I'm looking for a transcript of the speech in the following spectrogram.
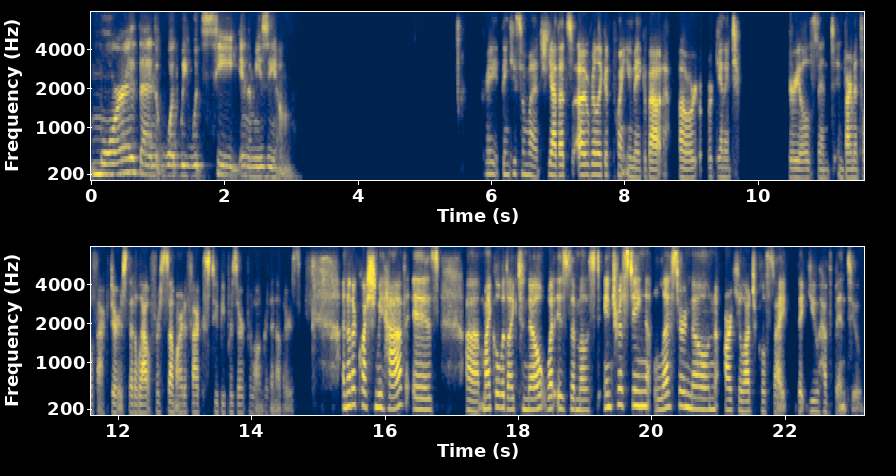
more than what we would see in a museum. Great, thank you so much. Yeah, that's a really good point you make about our organic materials and environmental factors that allow for some artifacts to be preserved for longer than others. Another question we have is, uh, Michael would like to know, what is the most interesting, lesser known archeological site that you have been to?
